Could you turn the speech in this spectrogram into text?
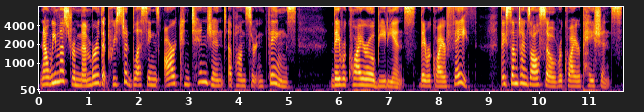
Now, we must remember that priesthood blessings are contingent upon certain things. They require obedience, they require faith, they sometimes also require patience.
